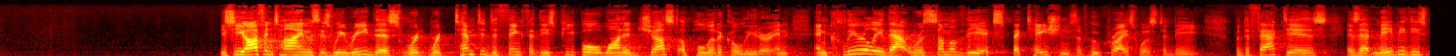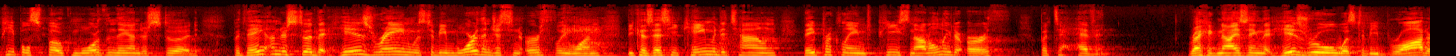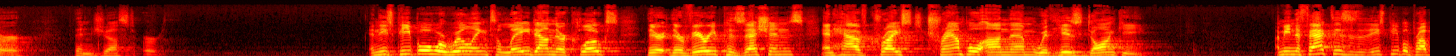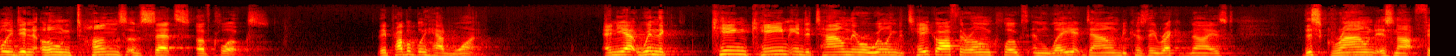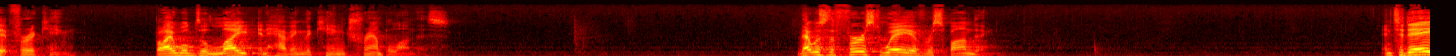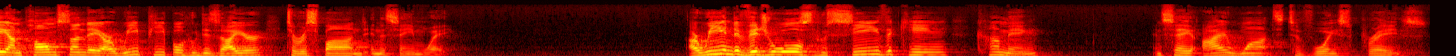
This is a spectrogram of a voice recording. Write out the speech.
You see, oftentimes as we read this, we're, we're tempted to think that these people wanted just a political leader. And, and clearly that was some of the expectations of who Christ was to be. But the fact is, is that maybe these people spoke more than they understood. But they understood that his reign was to be more than just an earthly one, because as he came into town, they proclaimed peace not only to earth, but to heaven, recognizing that his rule was to be broader than just earth. And these people were willing to lay down their cloaks, their, their very possessions, and have Christ trample on them with his donkey. I mean, the fact is, is that these people probably didn't own tons of sets of cloaks. They probably had one. And yet, when the king came into town, they were willing to take off their own cloaks and lay it down because they recognized this ground is not fit for a king. But I will delight in having the king trample on this. That was the first way of responding. And today, on Palm Sunday, are we people who desire to respond in the same way? Are we individuals who see the King coming and say, I want to voice praise?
